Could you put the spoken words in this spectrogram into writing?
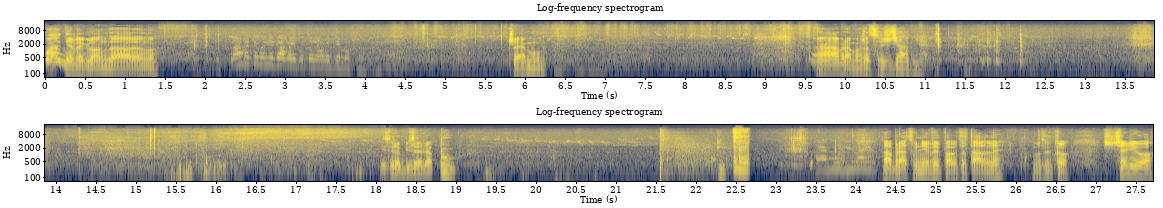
Ładnie wygląda, ale no Prawie tego nie dawaj, bo to nawet nie ma sensu. czemu? Dobra, może coś dziabnie. I zrobi zera. Pu. Mówiłem? Dobra, tu nie wypał totalny, bo tylko szczeliło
